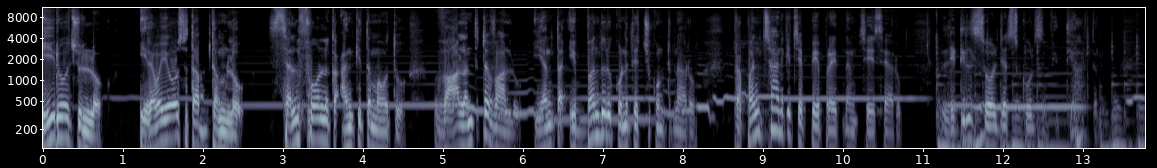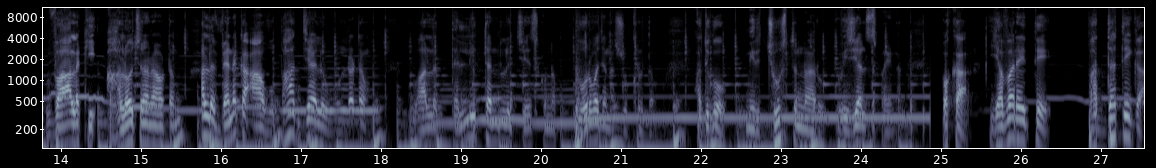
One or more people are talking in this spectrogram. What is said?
ఈ రోజుల్లో ఇరవయో శతాబ్దంలో సెల్ ఫోన్లకు అంకితమవుతూ వాళ్ళంతట వాళ్ళు ఎంత ఇబ్బందులు కొని తెచ్చుకుంటున్నారో ప్రపంచానికి చెప్పే ప్రయత్నం చేశారు లిటిల్ సోల్జర్ స్కూల్స్ విద్యార్థులు. వాళ్ళకి ఆలోచన రావటం వాళ్ళ వెనక ఆ ఉపాధ్యాయులు ఉండటం వాళ్ళ తల్లిదండ్రులు చేసుకున్న పూర్వజన సుకృతం. అదిగో మీరు చూస్తున్నారు విజువల్స్ పైన. ఒక ఎవరైతే పద్ధతిగా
